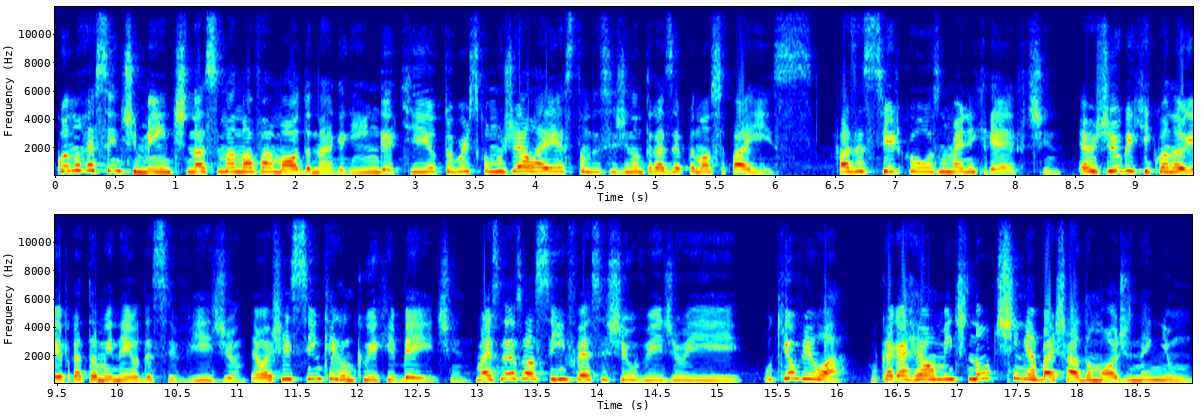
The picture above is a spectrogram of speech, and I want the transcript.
Quando recentemente nasce uma nova moda na gringa que youtubers como Geleia estão decidindo trazer para o nosso país fazer círculos no Minecraft. Eu juro que quando eu olhei pra thumbnail desse vídeo, eu achei sim que era um clickbait, mas mesmo assim fui assistir o vídeo e... O que eu vi lá? O cara realmente não tinha baixado mod nenhum.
